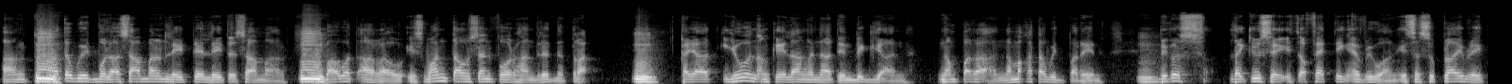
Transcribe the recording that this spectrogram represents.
ang tumatawid mula Samar Leyte, Leyte Samar, Mm. bawat araw is 1,400 na truck. Mm. Kaya yun ang kailangan natin bigyan ng paraan na makatawid pa rin. Mm. Because like you say, it's affecting everyone. It's a supply rate.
